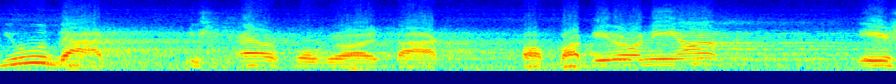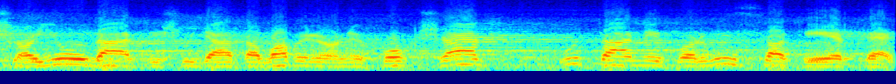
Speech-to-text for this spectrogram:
Júdát is elfoglalták a babiloniak, és a Júdát is ugye hát a babiloni fogság, után, mikor visszatértek,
